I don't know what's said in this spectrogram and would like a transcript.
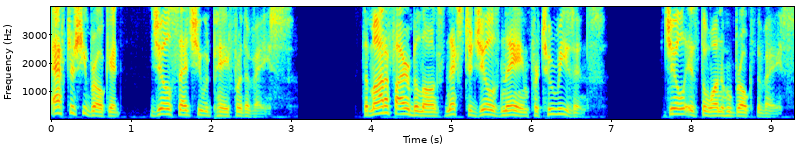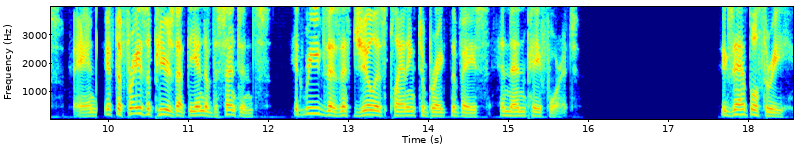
After she broke it, Jill said she would pay for the vase. The modifier belongs next to Jill's name for two reasons. Jill is the one who broke the vase, and if the phrase appears at the end of the sentence, it reads as if Jill is planning to break the vase and then pay for it. Example 3.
